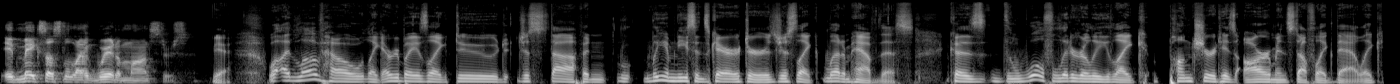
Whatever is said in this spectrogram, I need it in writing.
it makes us look like we're the monsters. Yeah. Well, I love how like everybody's like, dude, just stop. And Liam Neeson's character is just like, let him have this. Cause the wolf literally like punctured his arm and stuff like that. Like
